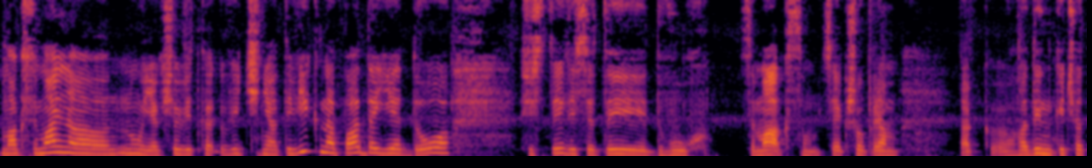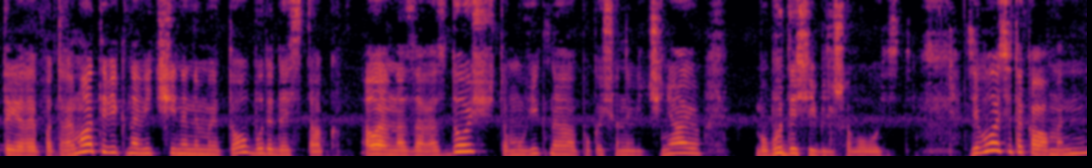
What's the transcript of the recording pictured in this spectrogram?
Максимально, ну, якщо відчиняти вікна, падає до 62. Це максимум. Це якщо прям так годинки 4 потримати вікна відчиненими, то буде десь так. Але в нас зараз дощ, тому вікна поки що не відчиняю, бо буде ще більша вологість. З'явилася така в мене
